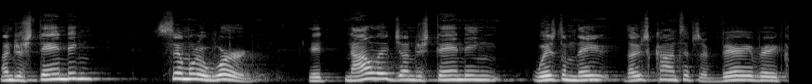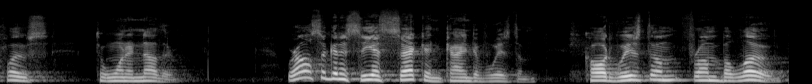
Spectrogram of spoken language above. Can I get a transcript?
Understanding, similar word. It, knowledge, understanding, wisdom, they, those concepts are very, very close to one another. We're also going to see a second kind of wisdom called wisdom from below.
